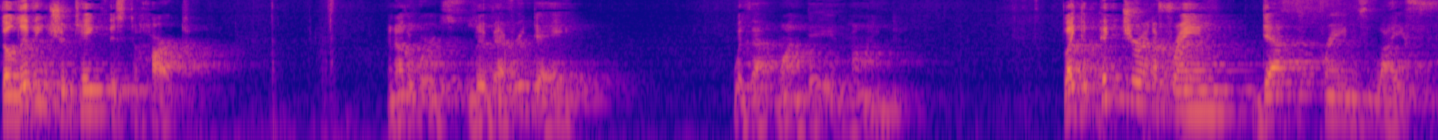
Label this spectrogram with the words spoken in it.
The living should take this to heart. In other words, live every day with that one day in mind. Like a picture in a frame, death frames life.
